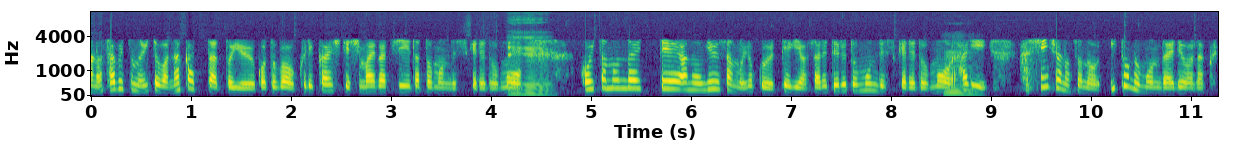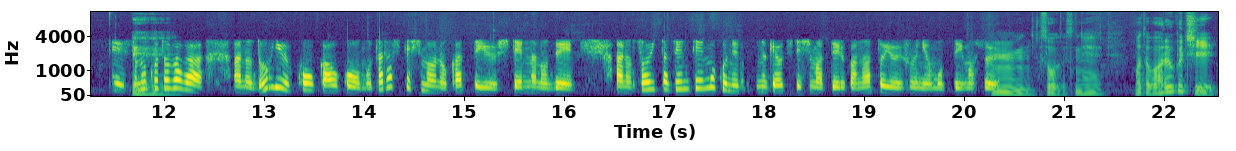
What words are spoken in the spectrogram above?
あの差別の意図はなかったという言葉を繰り返してしまいがちだと思うんですけれども、えこういった問題って、あのゲウさんもよく定義はされていると思うんですけれども、うん。やはり発信者のその意図の問題ではなくて、その言葉が、あのどういう効果をこうもたらしてしまうのかっていう視点なので、あのそういった前提もこう抜抜け落ちてしまっているかなというふうに思っています。うん、そうですね。また悪口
